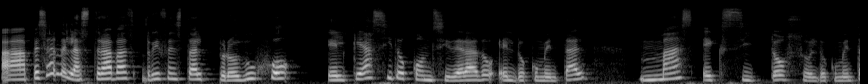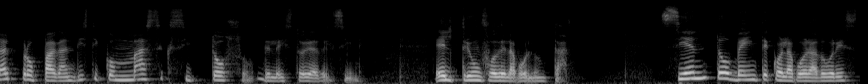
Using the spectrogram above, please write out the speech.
A pesar de las trabas, Riefenstahl produjo el que ha sido considerado el documental más exitoso, el documental propagandístico más exitoso de la historia del cine, El Triunfo de la Voluntad. 120 colaboradores,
